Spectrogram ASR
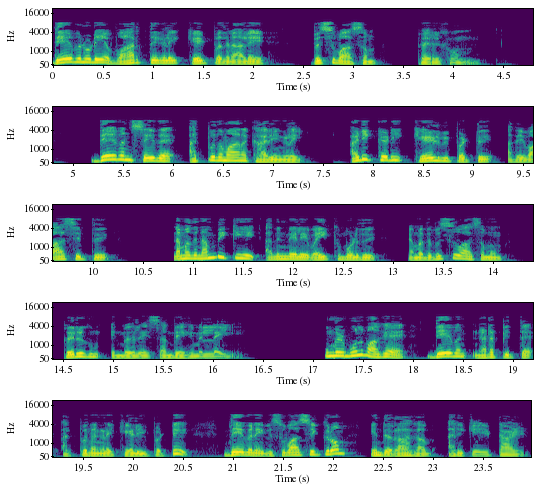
தேவனுடைய வார்த்தைகளை கேட்பதனாலே விசுவாசம் பெருகும். தேவன் செய்த அற்புதமான காரியங்களை அடிக்கடி கேள்விப்பட்டு அதை வாசித்து நமது நம்பிக்கையை அதன் மேலே வைக்கும் பொழுது நமது விசுவாசமும் பெருகும் என்பதிலே சந்தேகமில்லை. உங்கள் மூலமாக தேவன் நடப்பித்த அற்புதங்களை கேள்விப்பட்டு தேவனை விசுவாசிக்கிறோம் என்று ராகாப் அறிக்கையிட்டாள்.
